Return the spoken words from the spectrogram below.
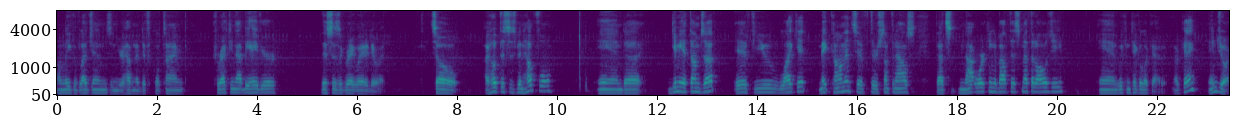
on League of Legends and you're having a difficult time correcting that behavior, this is a great way to do it. So I hope this has been helpful and uh, give me a thumbs up if you like it. Make comments if there's something else that's not working about this methodology and we can take a look at it. Okay? Enjoy.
